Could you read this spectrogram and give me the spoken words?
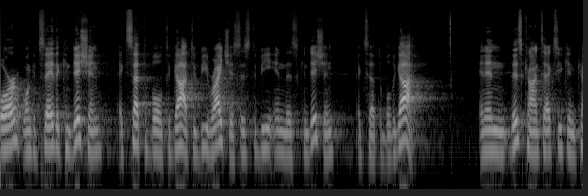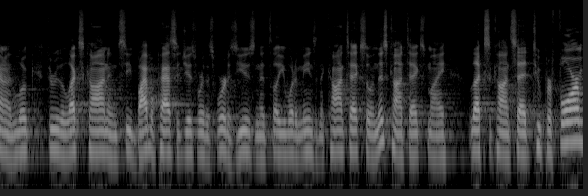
Or one could say the condition acceptable to God. To be righteous is to be in this condition acceptable to God. And in this context, you can kind of look through the lexicon and see Bible passages where this word is used and they tell you what it means in the context. So in this context, my lexicon said to perform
